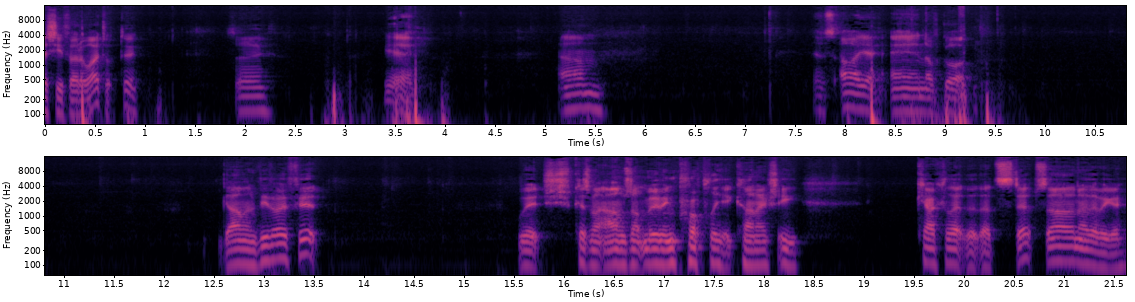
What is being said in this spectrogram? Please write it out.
It's actually a photo I took too. So, yeah. Um, was, oh yeah, and I've got Garmin VivoFit, which, because my arm's not moving properly, it can't actually calculate that that's steps. Oh, no, there we go.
